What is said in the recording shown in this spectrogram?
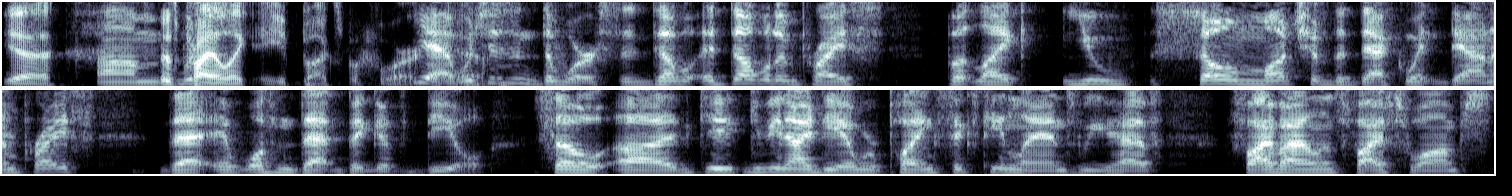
yeah, Um, it was which- probably like eight bucks before. yeah, which isn't the worst. It double it doubled in price, but like you, so much of the deck went down in price that it wasn't that big of a deal. So, uh, give, give you an idea, we're playing sixteen lands. We have five islands, five swamps.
